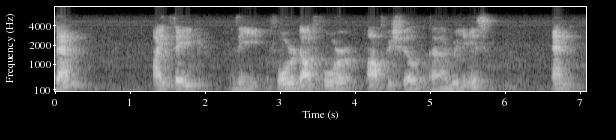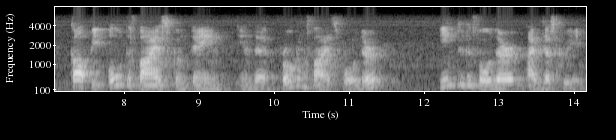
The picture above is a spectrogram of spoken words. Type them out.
Then I take the 4.4 official uh, release and copy all the files contained in the program files folder into the folder I've just created.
